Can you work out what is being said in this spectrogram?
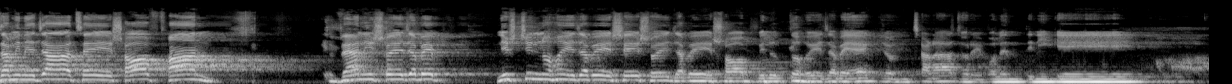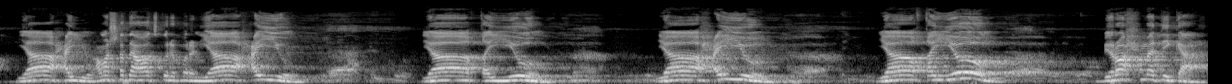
জমিনে যা আছে, সব ফান। ভ্যানিশ হয়ে যাবে নিশ্চিহ্ন হয়ে যাবে, শেষ হয়ে যাবে, সব বিলুপ্ত হয়ে যাবে। একজন ছাড়া জোরে বলেন তিনি কে? ইয়া হাইয়ু, আমার সাথে আওয়াজ করে পড়েন। ইয়া হাইয়ু, ইয়া কাইয়ুম, ইয়া হাইয়ু ইয়া কাইয়ুম, বিরহমাতিকা।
